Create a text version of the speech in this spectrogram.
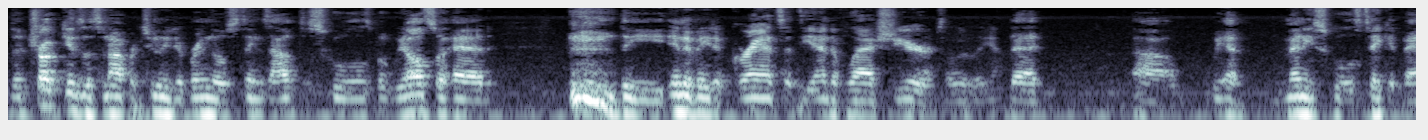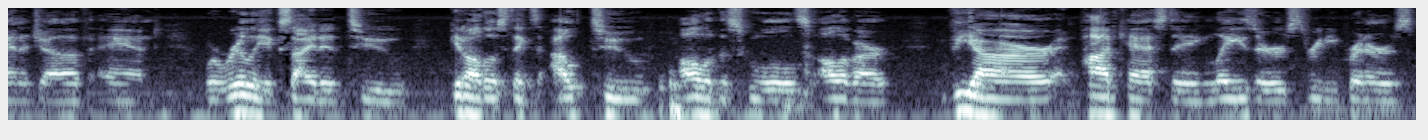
the truck gives us an opportunity to bring those things out to schools, but we also had the innovative grants at the end of last year Absolutely, yeah. that uh, we had many schools take advantage of, and we're really excited to get all those things out to all of the schools, all of our VR and podcasting, lasers, 3D printers,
